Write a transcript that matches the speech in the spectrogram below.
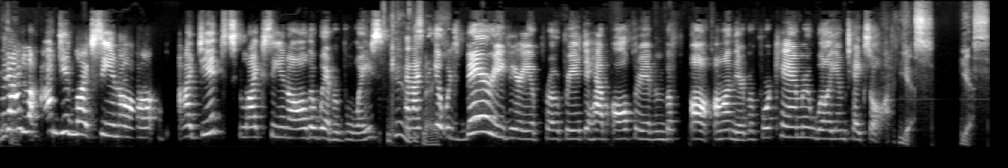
but I I did like seeing all. I did like seeing all the Weber boys, Yeah, and I that's think nice. it was very very appropriate to have all three of them bef- uh, on there before Cameron William takes off. Yes. Yes.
